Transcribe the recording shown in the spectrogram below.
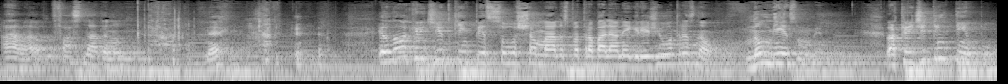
Ah, lá eu não faço nada não. Né? Eu não acredito que em pessoas chamadas para trabalhar na igreja e outras não. Não mesmo mesmo. Eu acredito em tempo.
